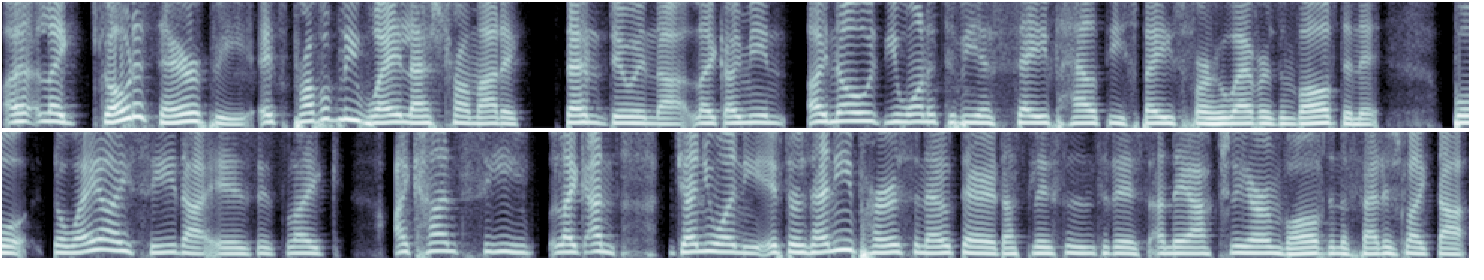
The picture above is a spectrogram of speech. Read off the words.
uh, like go to therapy. It's probably way less traumatic than doing that. Like I mean, I know you want it to be a safe, healthy space for whoever's involved in it, but the way I see that is it's like I can't see like and genuinely if there's any person out there that's listening to this and they actually are involved in a fetish like that,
